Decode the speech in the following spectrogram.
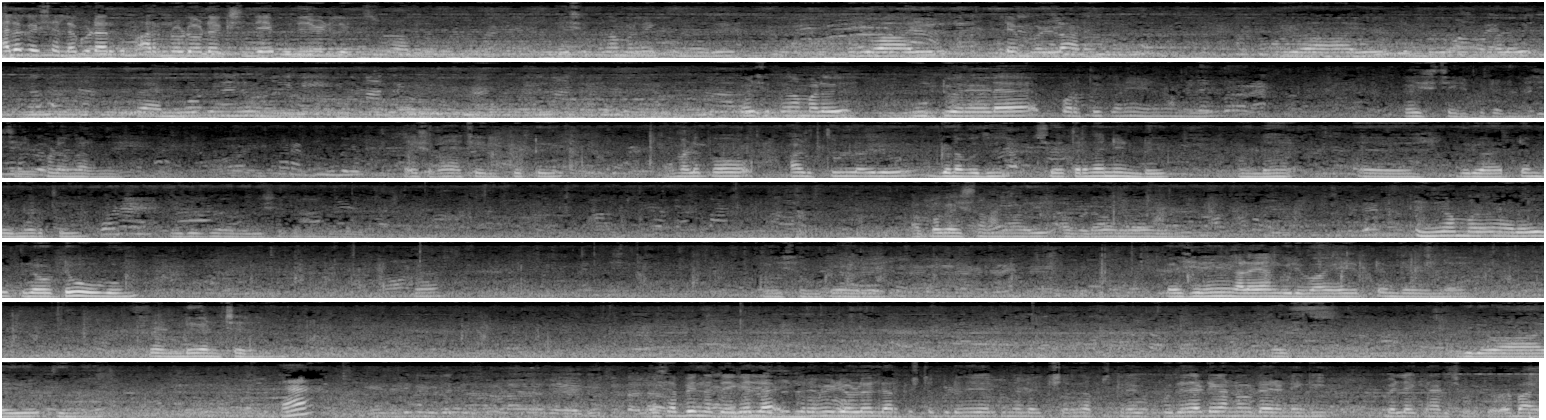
Hello കേശ് എല്ലാ കൂട്ടുകാർക്കും അറുന്നൂറ് ഡോഡക്ഷന്റെ പുതിയ വീട്ടിലേക്ക് സ്വാഗതം. കേശ് ഇപ്പോൾ നമ്മൾ നിൽക്കുന്നത് ഗുരുവായൂർ ടെമ്പിളിലാണ്. ഗുരുവായൂർ ടെമ്പിളിലാണ് നമ്മൾ ഫാമിലി ഗൈസ് ഇപ്പോൾ നമ്മൾ ഊട്ടുവരയുടെ പുറത്തേക്കാണ് നമ്മൾ കേശ് ചെരുപ്പിട്ടിട്ട് ചെരുപ്പിടാൻ പറഞ്ഞു. ഗൈസ് ഇപ്പോൾ ഞാൻ ചെരുപ്പിട്ട് നമ്മളിപ്പോ അടുത്തുള്ള ഒരു ഗണപതി ക്ഷേത്രം തന്നെ ഉണ്ട് നമ്മുടെ ഗുരുവായൂർ ടെമ്പിളിന് അടുത്ത് ഒരു ഗണപതി ക്ഷേത്രം അപ്പൊ കൈസ് നമ്മൾ അവിടെ വന്നതാണ്. ഇനി നമ്മൾ നേരെ വീട്ടിലോട്ട് പോകും. നമുക്ക് നേരെ ഇനി നിങ്ങളെ ഞാൻ ഗുരുവായൂർ ടെമ്പിളിന്റെ ഫ്രണ്ട് കാണിച്ചിരുന്നു ഗുരുവായൂർ ഏ? പക്ഷെ അപ്പൊ ഇന്നത്തേക്ക് എല്ലാ ഇത്തരം എല്ലാവർക്കും ഇഷ്ടപ്പെടുന്ന ലൈക്ക് ഷെയർ സബ്സ്ക്രൈബ് പുതിയതായിട്ട് കണ്ണു വിടാറുണ്ടെങ്കിൽ ബെല്ലൈക്കൻ അടിച്ചു കൊടുക്കുക. Bye bye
